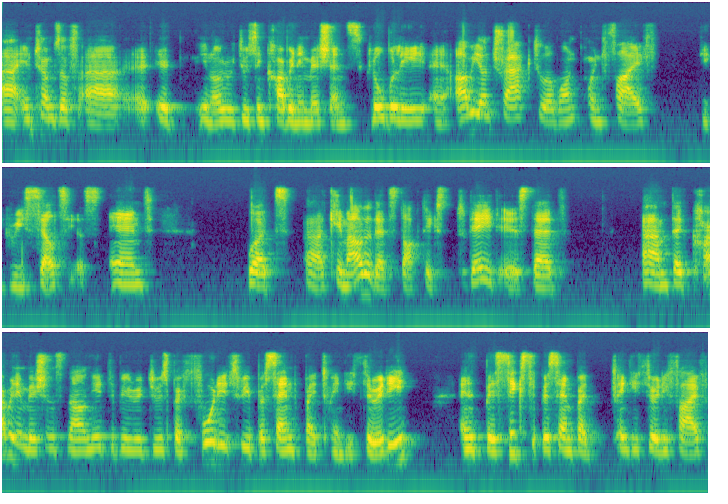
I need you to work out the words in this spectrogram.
Uh, in terms of uh, it, you know reducing carbon emissions globally, uh, are we on track to a 1.5 degrees Celsius. And what uh, came out of that stock take to date is that um, that carbon emissions now need to be reduced by 43% by 2030 and by 60% by 2035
